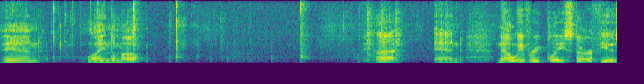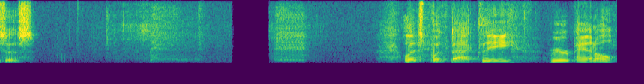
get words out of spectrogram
And line them up like that. And now we've replaced our fuses. Let's put back the rear panel.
